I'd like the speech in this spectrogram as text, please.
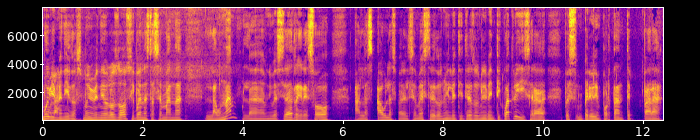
Muy bienvenidos, muy bienvenidos los dos. Y bueno, esta semana la UNAM, la universidad, regresó a las aulas para el semestre 2023-2024 y será pues un periodo importante para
